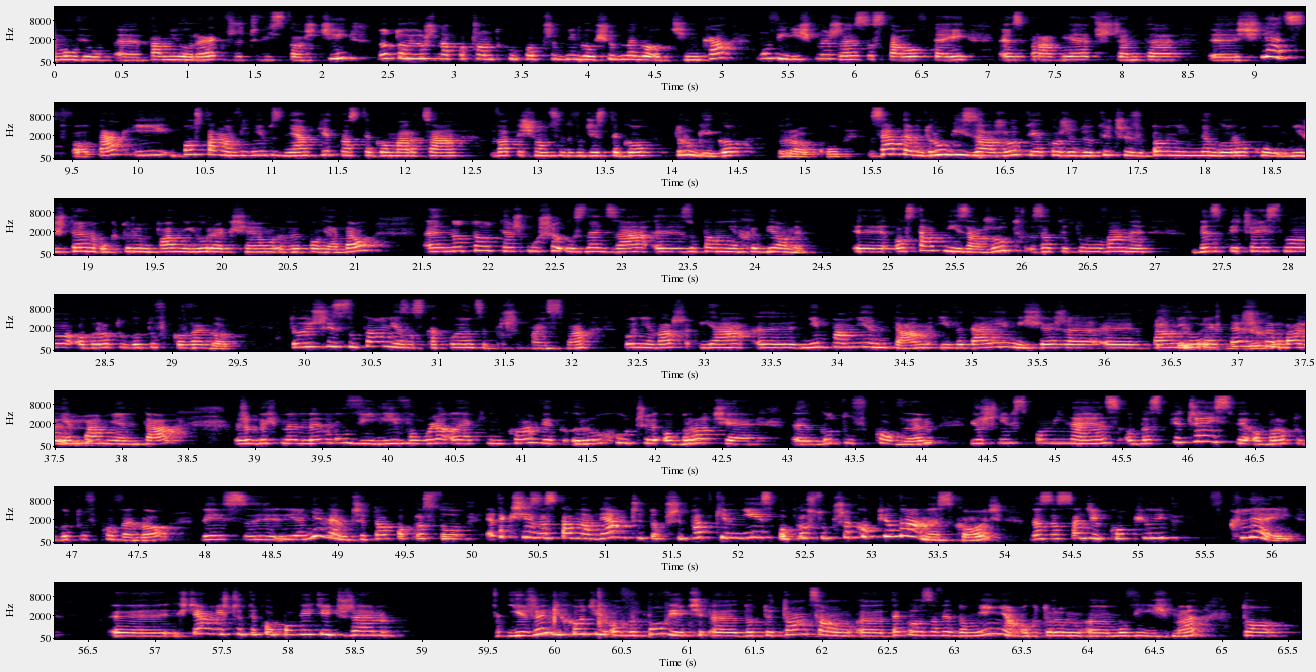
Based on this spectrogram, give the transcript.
mówił pan Jurek w rzeczywistości, no to już na początku poprzedniego siódmego odcinka mówiliśmy, że zostało w tej sprawie wszczęte śledztwo, tak? I postanowieniem z dnia 15 marca 2022 roku. Zatem drugi zarzut, jako że dotyczy zupełnie innego roku niż ten, o którym pan Jurek się wypowiadał, e, no to też muszę uznać za e, zupełnie chybiony. ostatni zarzut, zatytułowany Bezpieczeństwo obrotu gotówkowego. To już jest zupełnie zaskakujące, proszę Państwa, ponieważ ja nie pamiętam i wydaje mi się, że Pan Jurek też chyba nie pamięta, żebyśmy my mówili w ogóle o jakimkolwiek ruchu czy obrocie e, gotówkowym, już nie wspominając o bezpieczeństwie obrotu gotówkowego, więc y, ja nie wiem, czy to po prostu, ja tak się zastanawiałam, czy to przypadkiem nie jest po prostu przekopiowane skądś na zasadzie kopiuj wklej. Chciałam jeszcze tylko powiedzieć, że jeżeli chodzi o wypowiedź e, dotyczącą tego zawiadomienia, o którym mówiliśmy, to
